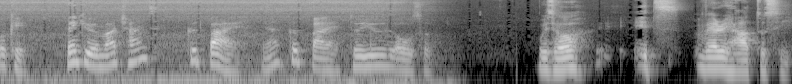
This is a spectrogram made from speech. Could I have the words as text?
okay. Thank you very much, Heinz. Goodbye. Yeah, goodbye to you also. We saw it's very hard to see.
